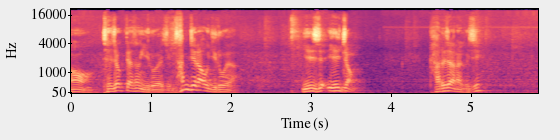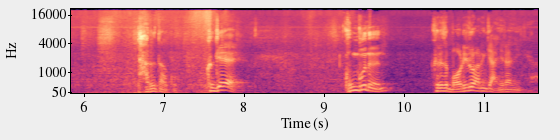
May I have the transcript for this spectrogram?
어, 제적 대상 1호야 지금. 삼진아웃 1호야. 예정, 예정. 다르잖아, 그지? 다르다고. 그게 공부는 그래서 머리로 하는 게 아니라는 얘기야.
